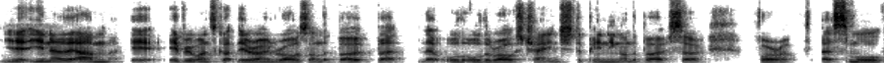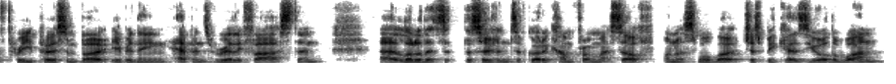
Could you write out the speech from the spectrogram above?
Yeah, you know, um, everyone's got their own roles on the boat, but all the, all the roles change depending on the boat. So, for a, small three-person boat, everything happens really fast, and a lot of the decisions have got to come from myself on a small boat, just because you're the one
